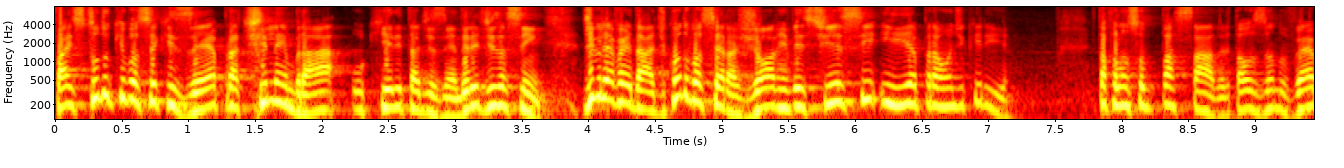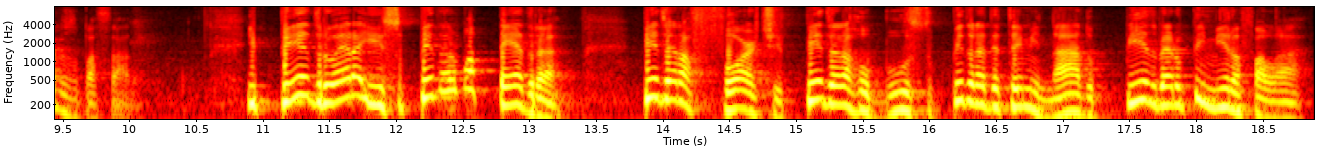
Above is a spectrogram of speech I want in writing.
faz tudo o que você quiser para te lembrar o que ele está dizendo. Ele diz assim: diga-lhe a verdade, quando você era jovem, vestia-se e ia para onde queria. Está falando sobre o passado, ele está usando verbos no passado. E Pedro era isso, Pedro era uma pedra. Pedro era forte, Pedro era robusto, Pedro era determinado, Pedro era o primeiro a falar.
